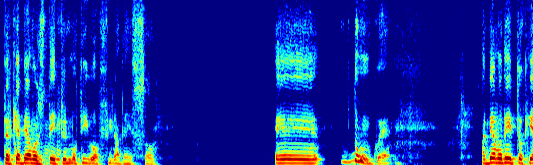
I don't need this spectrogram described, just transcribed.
Perché abbiamo detto il motivo fino adesso. E dunque, abbiamo detto che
